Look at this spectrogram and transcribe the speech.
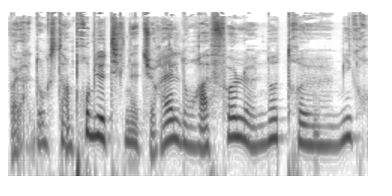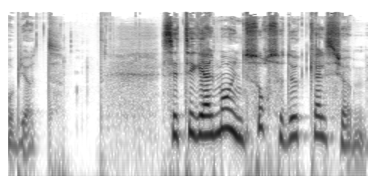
Voilà, donc c'est un probiotique naturel dont raffole notre microbiote. C'est également une source de calcium.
